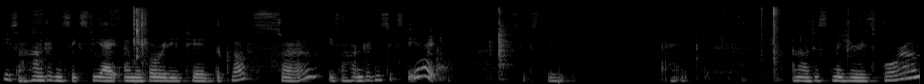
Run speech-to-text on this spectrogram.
he's 168 and we've already tared the cloth, so he's 168. 68. And I'll just measure his forearm.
